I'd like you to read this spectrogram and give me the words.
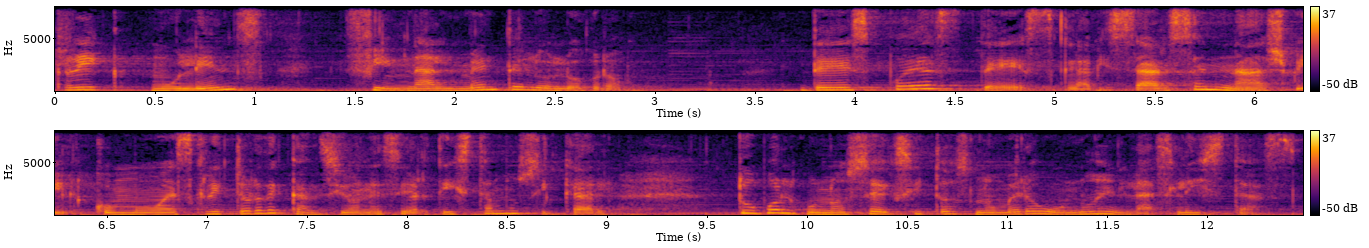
Rick Mullins finalmente lo logró. Después de esclavizarse en Nashville como escritor de canciones y artista musical, tuvo algunos éxitos número uno en las listas.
